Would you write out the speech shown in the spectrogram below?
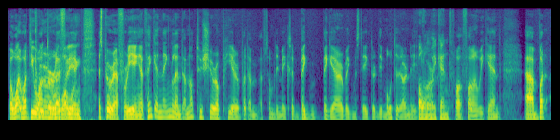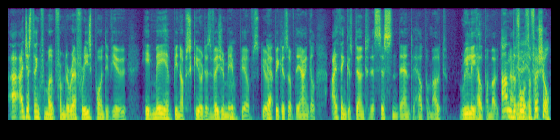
But what, what do you poor want to what- what- refereeing? it's poor refereeing. I think in England, I'm not too sure up here, but um, if somebody makes a big big error, big mistake, they're demoted, aren't they? Following for- weekend. fo- following weekend. Um, but I, I just think from a, from the referee's point of view, he may have been obscured. His vision may be obscured Yeah. because of the angle. I think it's down to the assistant then to help him out, really help him out. and the fourth yeah. official.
